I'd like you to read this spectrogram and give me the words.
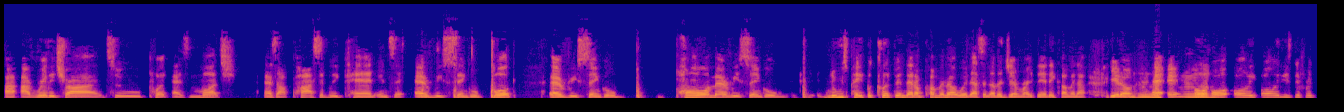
I I really try to put as much as I possibly can into every single book, every single poem, every single newspaper clipping that I'm coming out with. That's another gem right there. They coming out, you know, Mhm. and, and Mhm. all, all, all, all of these different.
